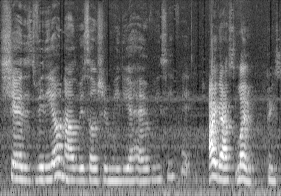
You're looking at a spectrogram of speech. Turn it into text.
share this video on all of your social media, however you see fit. All right, guys, later, peace.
